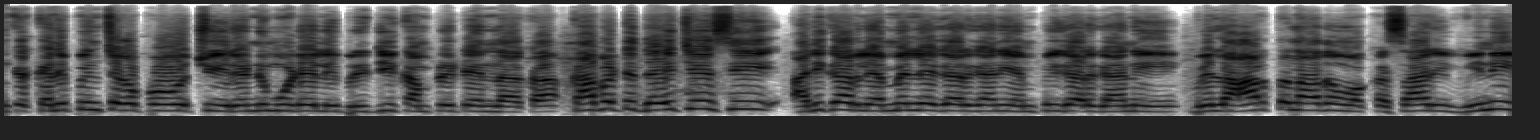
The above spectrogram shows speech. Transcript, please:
ఇంకా కనిపించకపోవచ్చు ఈ రెండు మూడేళ్ళు బ్రిడ్జి కంప్లీట్ అయిన దాకా. కాబట్టి దయచేసి అధికారులు ఎమ్మెల్యే గారు గాని ఎంపీ గారు గాని వీళ్ళ ఆర్తనాదం ఒక్కసారి విని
